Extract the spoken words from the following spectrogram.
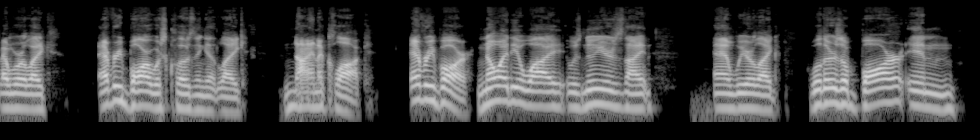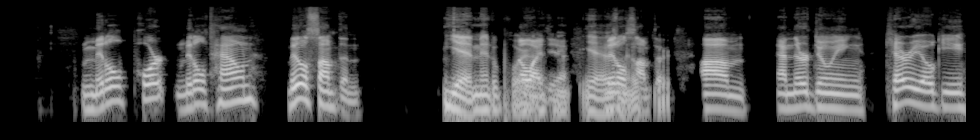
And we're like, every bar was closing at like nine o'clock. Every bar. No idea why. It was New Year's night. And we were like, well, there's a bar in Middleport, Middletown, Middle something. Yeah, Middleport. I idea. Yeah, Middle something. Um, and they're doing karaoke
